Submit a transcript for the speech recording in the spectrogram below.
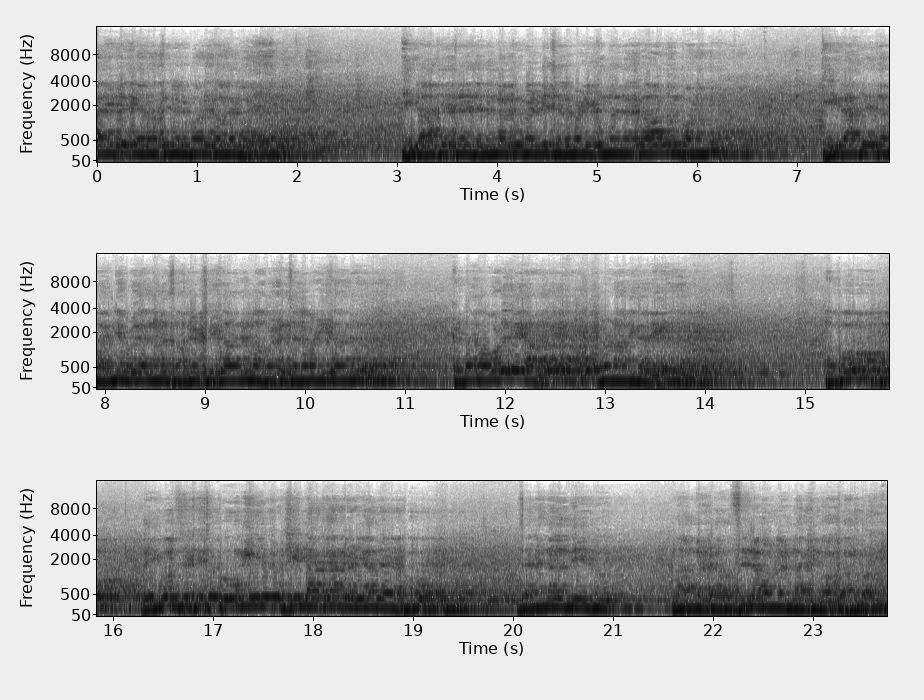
ആയിട്ട് കേരളത്തിന് ഒരുപാട് കാലമായി. ഈ രാജ്യത്തെ ജനങ്ങൾക്ക് വേണ്ടി ചെലവഴിക്കുന്നതിനേക്കാളും പണം ഈ രാജ്യത്തെ വന്യമൃഗങ്ങളെ സംരക്ഷിക്കാനും അവർക്ക് ചെലവഴിക്കാനും കിടമോടുകയാണ് ഭരണാധികാരികൾ. ദൈവം സൃഷ്ടിച്ച ഭൂമിയിൽ കൃഷി ഉണ്ടാക്കാൻ കഴിയാതെയപ്പോ ജനങ്ങൾ എന്ത് ചെയ്തു? നമ്മൾ ടെറസിന്റെ മുകളിൽ ഉണ്ടാക്കി നോക്കാൻ പറഞ്ഞു.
